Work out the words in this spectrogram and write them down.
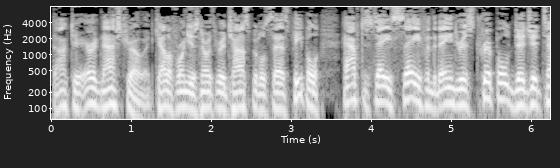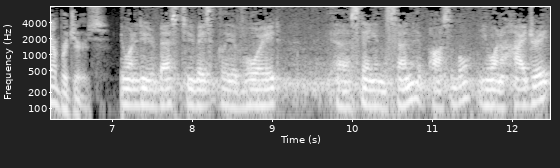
Dr. Eric Nastro at California's Northridge Hospital says people have to stay safe in the dangerous triple digit temperatures. You want to do your best to basically avoid uh, staying in the sun if possible. You want to hydrate,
